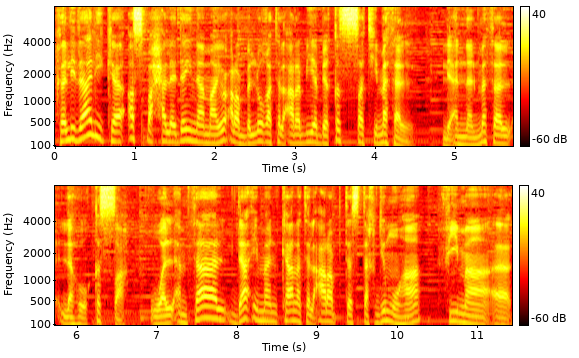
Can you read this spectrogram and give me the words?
فلذلك أصبح لدينا ما يعرف باللغة العربية بقصة مثل، لأن المثل له قصة، والأمثال دائما كانت العرب تستخدمها فيما آه،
